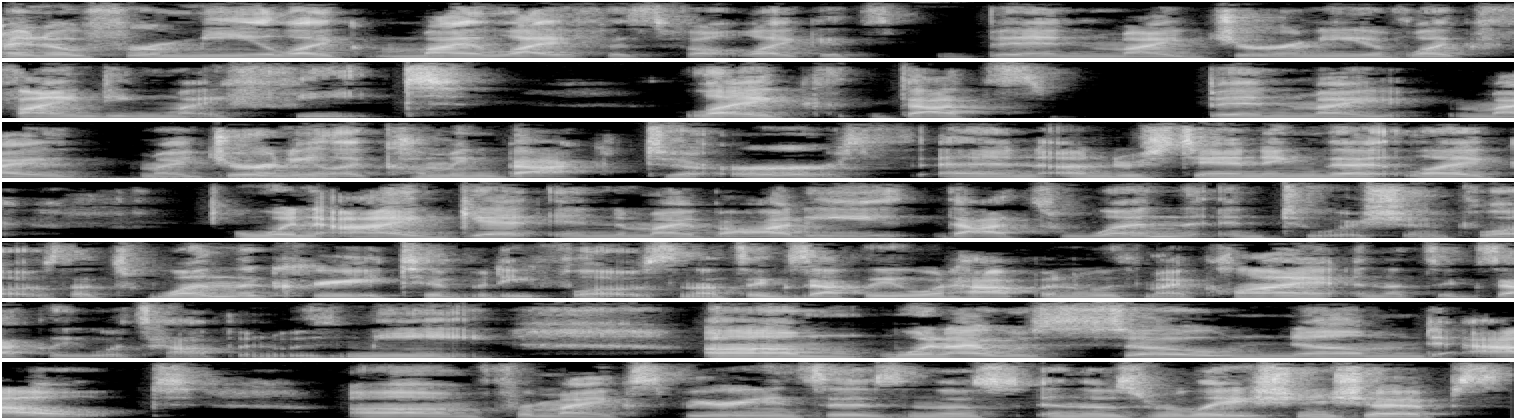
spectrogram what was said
I know for me, like my life has felt like it's been my journey of like finding my feet. Like that's been my my my journey, like coming back to earth and understanding that like when I get into my body, that's when the intuition flows. That's when the creativity flows. And that's exactly what happened with my client. And that's exactly what's happened with me. Um, when I was so numbed out um, from my experiences in those in those relationships,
